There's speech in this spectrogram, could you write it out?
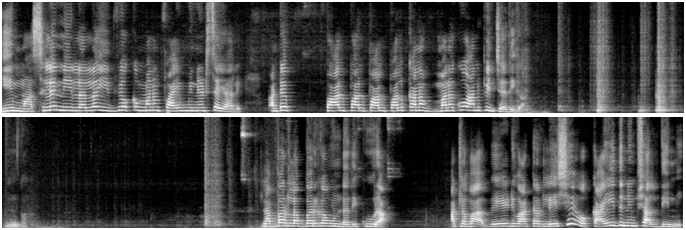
ఈ మసిలే నీళ్ళల్లో ఇవి ఒక మనం ఫైవ్ మినిట్స్ వేయాలి. అంటే పాలు పాలు పాలు పాలు కన మనకు అనిపించేది ఇక. ఇంకో. లబ్బర్ లబ్బర్గా ఉండదు కూర. అట్లా వా వేడి వాటర్ లేసి ఒక ఐదు నిమిషాలు దీన్ని.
